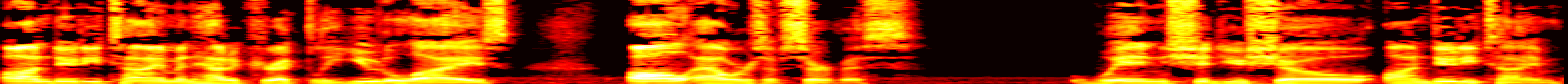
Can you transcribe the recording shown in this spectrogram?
on duty time and how to correctly utilize all hours of service. When should you show on duty time?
